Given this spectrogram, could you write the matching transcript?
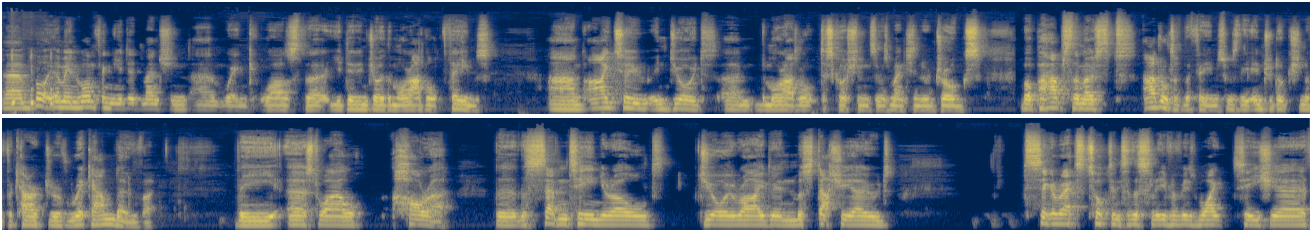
um, but I mean, one thing you did mention, um, Wing, was that you did enjoy the more adult themes, and I too enjoyed um, the more adult discussions. There was mention of drugs, but perhaps the most adult of the themes was the introduction of the character of Rick Andover, the erstwhile horror, the the seventeen year old joyriding, mustachioed cigarettes tucked into the sleeve of his white t-shirt,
